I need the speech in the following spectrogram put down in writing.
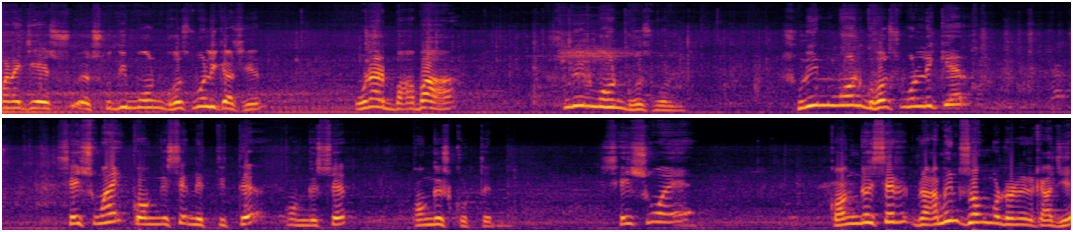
মানে যে সু- সুদীপ মোহন ঘোষ মল্লিক আছেন, ওনার বাবা সুনীল মোহন ঘোষ মল্লিক সুনীল মোহন ঘোষ মল্লিকের সেই সময় কংগ্রেসের নেতৃত্বে কংগ্রেসের কংগ্রেস করতেন। সেই সময়ে কংগ্রেসের গ্রামীণ সংগঠনের কাজে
